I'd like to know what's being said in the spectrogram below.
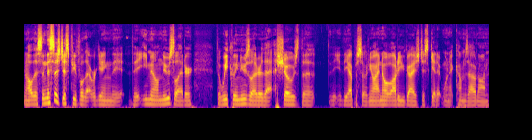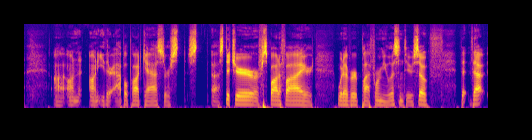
and all this. And this is just people that were getting the the email newsletter, the weekly newsletter that shows the the, the episode. You know, I know a lot of you guys just get it when it comes out on uh, on on either Apple Podcasts or St- uh, Stitcher or Spotify or whatever platform you listen to. So that that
